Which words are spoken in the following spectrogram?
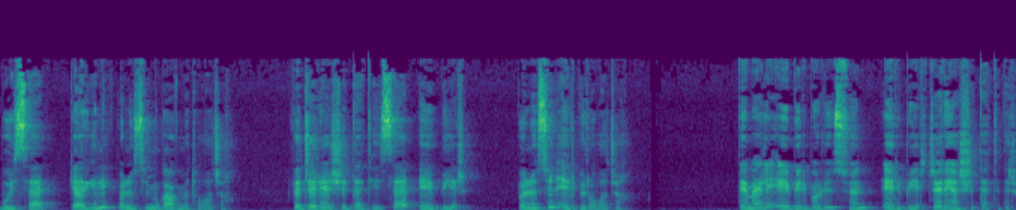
Bu isə gərginlik bölünsün müqavimət olacaq və cərəyan şiddəti isə E1 bölünsün R1 olacaq. Deməli E1 bölünsün R1 cərəyan şiddətidir.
